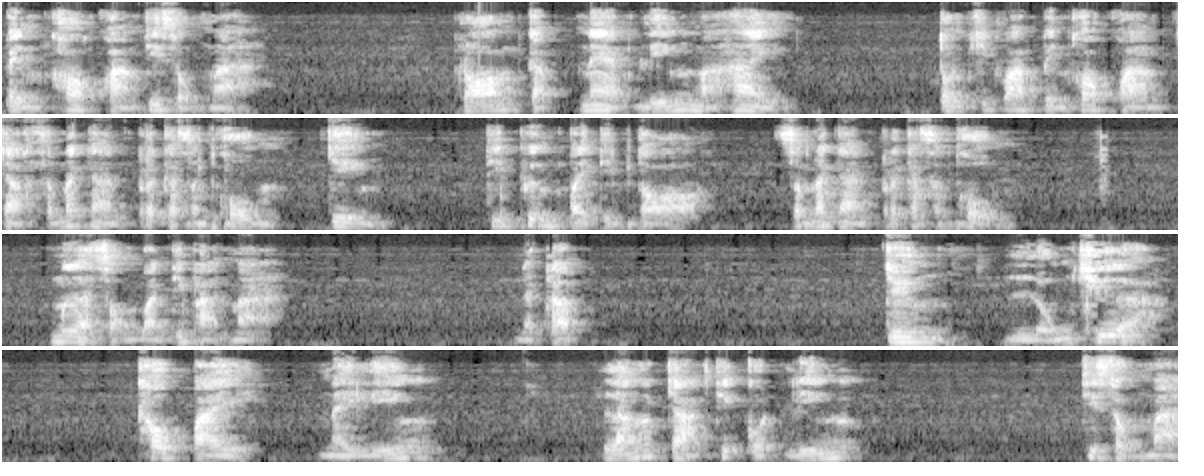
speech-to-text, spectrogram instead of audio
เป็นข้อความที่ส่งมา พร้อมกับแนบลิงก์มาให้ ตนคิดว่าเป็นข้อความจากสำนักงานประกันสังคมจริงที่เพิ่งไปติดต่อสำนักงานประกันสังคม เมื่อสองวันที่ผ่านมานะครับ จึงหลงเชื่อเข้าไป ในลิงก์หลังจากที่กดลิงก์ที่ส่งมา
